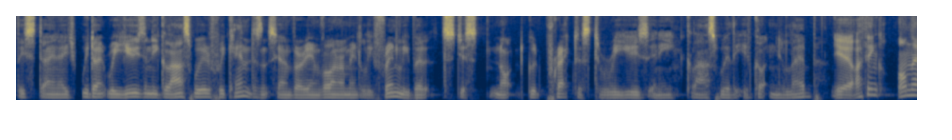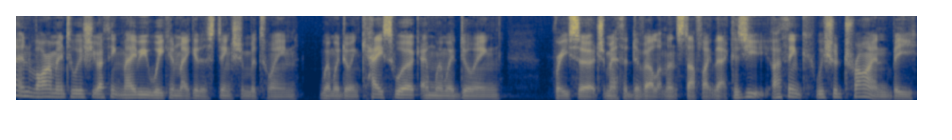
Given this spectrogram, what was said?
this day and age, we don't reuse any glassware if we can. It doesn't sound very environmentally friendly, but it's just not good practice to reuse any glassware that you've got in your lab. Yeah, I think on that environmental issue, I think maybe we can make a distinction between when we're doing casework and when we're doing research, method development, stuff like that. Because I think we should try and be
